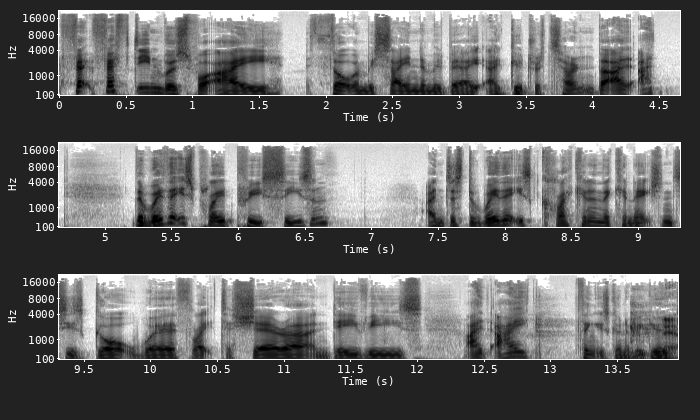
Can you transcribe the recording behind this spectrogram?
fi- 15 was what I thought when we signed him would be a, a good return. But I, I, the way that he's played pre-season and just the way that he's clicking and the connections he's got with like Techera and Davies, I, I think he's going to be good. Yeah.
